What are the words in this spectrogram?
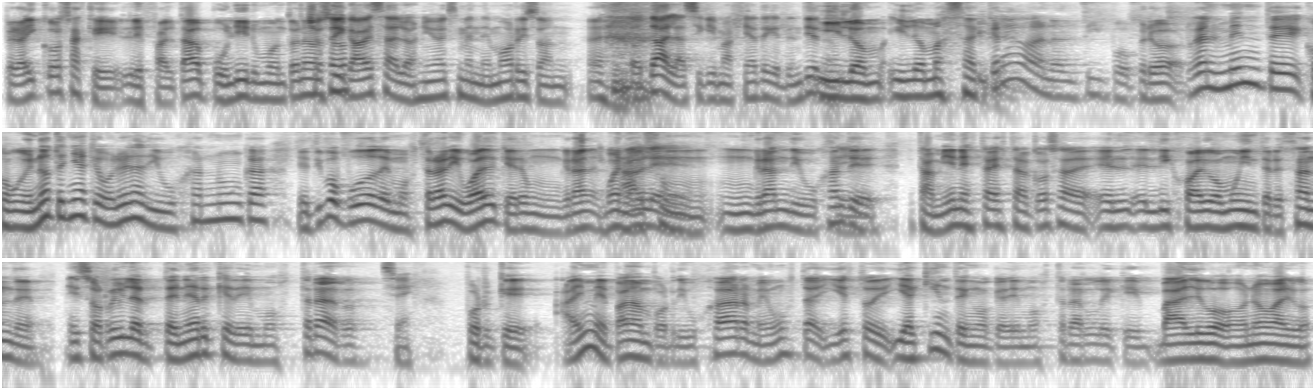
pero hay cosas que le faltaba pulir un montón. Yo soy cabeza de los New X-Men de Morrison total, así que imagínate que te entiendo. Y lo, y lo masacraban al tipo, pero realmente como que no tenía que volver a dibujar nunca. Y el tipo pudo demostrar igual que era un gran, bueno, es un, un gran dibujante. También está esta cosa, de- él, él dijo algo muy interesante. Es horrible tener que demostrar Sí. Porque a mí me pagan por dibujar, me gusta, y esto ¿y a quién tengo que demostrarle que valgo o no valgo?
